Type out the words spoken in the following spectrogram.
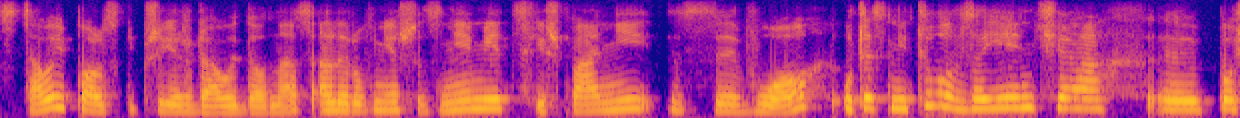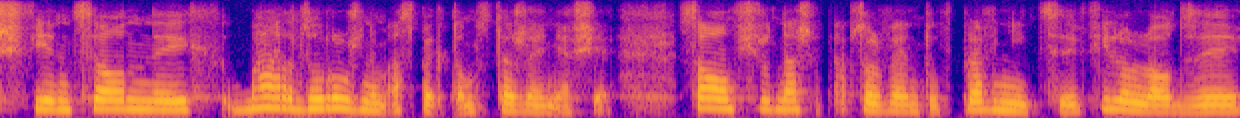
z całej Polski przyjeżdżały do nas, ale również z Niemiec, Hiszpanii, z Włoch. Uczestniczyło w zajęciach y, poświęconych bardzo różnym aspektom starzenia się. Są wśród naszych absolwentów prawnicy, filolodzy,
